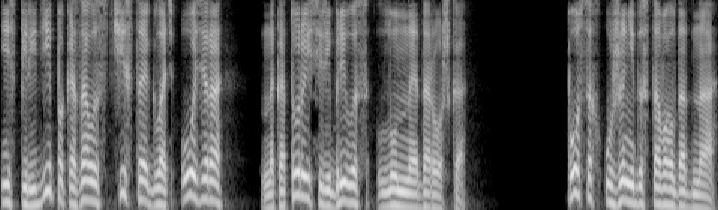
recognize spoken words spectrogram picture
и впереди показалась чистая гладь озера, на которой серебрилась лунная дорожка. Посох уже не доставал до дна.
